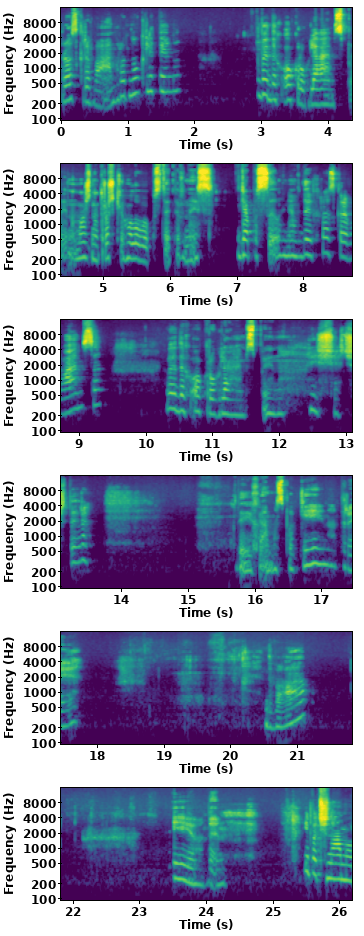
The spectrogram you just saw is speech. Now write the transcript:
розкриваємо грудну клітину. Видих, округляємо спину. Можна трошки голову опустити вниз для посилення. Вдих, розкриваємося. Видих, округляємо спину. І ще чотири. Дихаємо спокійно. Три. Два. І один. І починаємо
